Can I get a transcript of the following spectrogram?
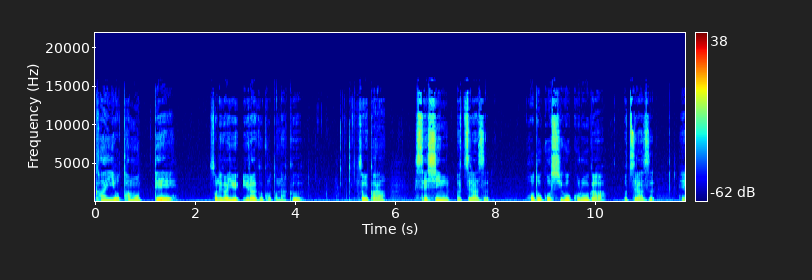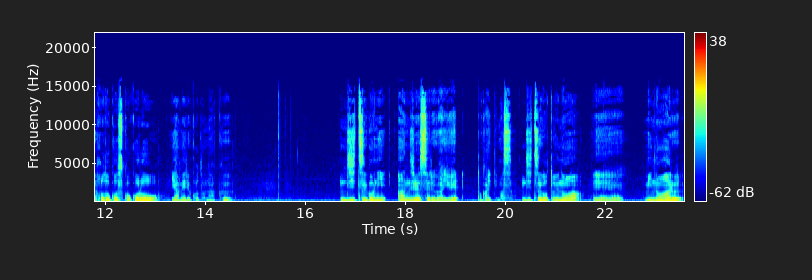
解を保ってそれが揺らぐことなくそれから世心移らず施し心が移らずえ施す心をやめることなく実語に安住せるがゆえと書いています。実語というのは、えー、身のある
